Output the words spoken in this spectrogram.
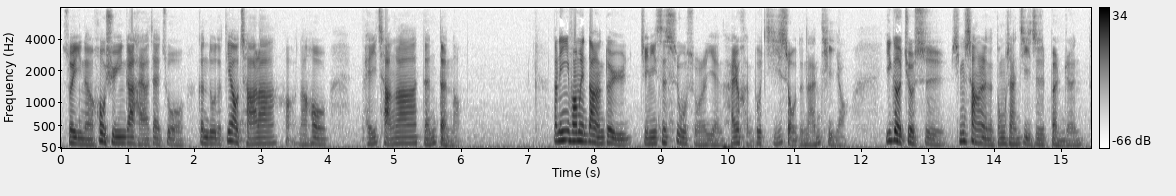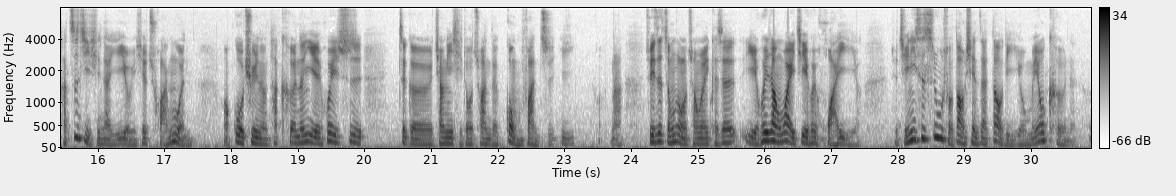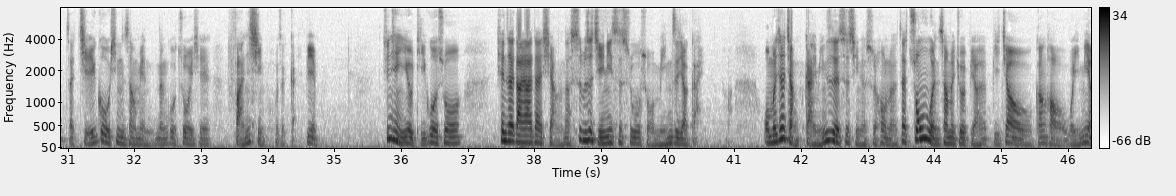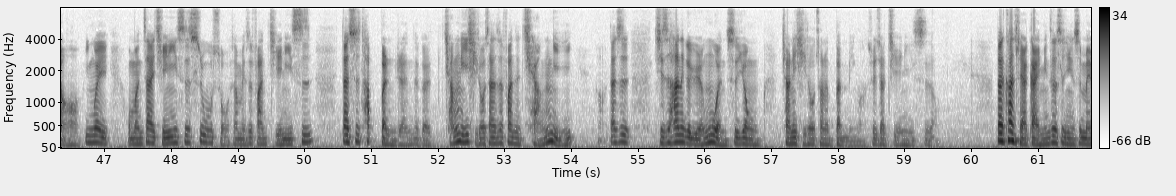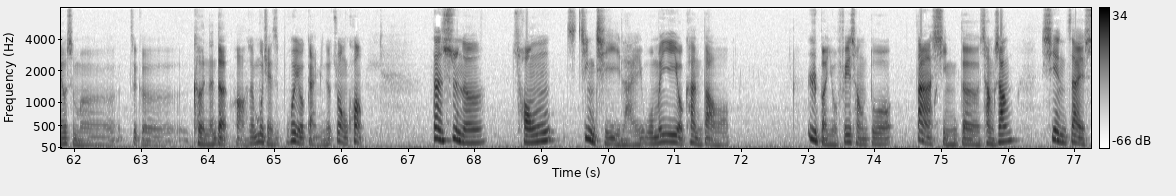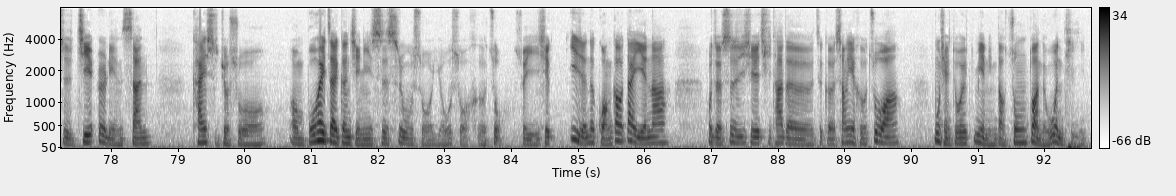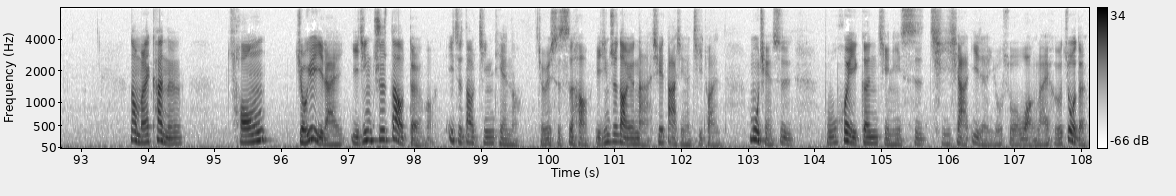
所以呢，后续应该还要再做更多的调查啦，好，然后赔偿啊等等哦。那另一方面，当然对于杰尼斯事务所而言，还有很多棘手的难题哦。一个就是新上任的东山纪之本人，他自己现在也有一些传闻哦。过去呢，他可能也会是这个强尼喜多川的共犯之一。那所以这种种的传闻，可是也会让外界会怀疑啊，就杰尼斯事务所到现在到底有没有可能在结构性上面能够做一些反省或者改变？先前也有提过说，现在大家在想，那是不是杰尼斯事务所名字要改？我们在讲改名字的事情的时候呢，在中文上面就会比较比较刚好微妙哦，因为我们在杰尼斯事务所上面是翻杰尼斯，但是他本人那个强尼喜多川是翻成强尼啊，但是其实他那个原文是用强尼喜多川的本名啊，所以叫杰尼斯哦。但看起来改名这个事情是没有什么这个可能的啊，所以目前是不会有改名的状况，但是呢。从近期以来，我们也有看到哦，日本有非常多大型的厂商，现在是接二连三，开始就说，我们不会再跟杰尼斯事务所有所合作，所以一些艺人的广告代言啊，或者是一些其他的这个商业合作啊，目前都会面临到中断的问题。那我们来看呢，从九月以来已经知道的哦。一直到今天呢、哦，九月十四号，已经知道有哪些大型的集团目前是不会跟杰尼斯旗下艺人有所往来合作的。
